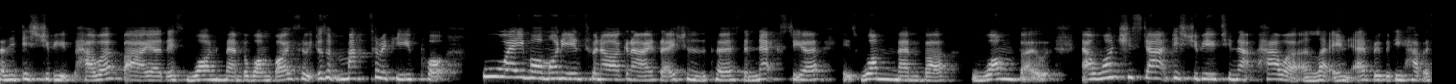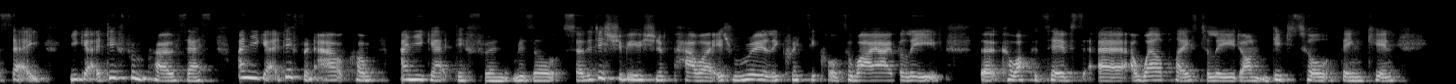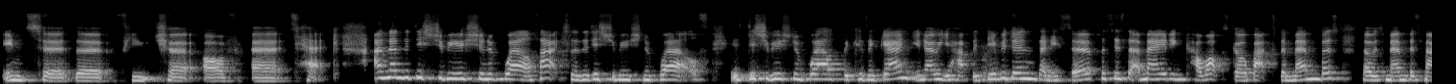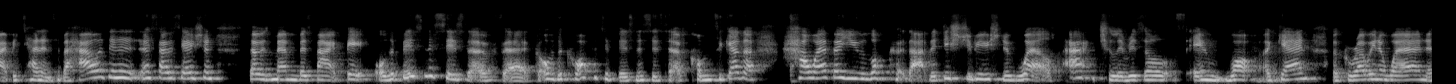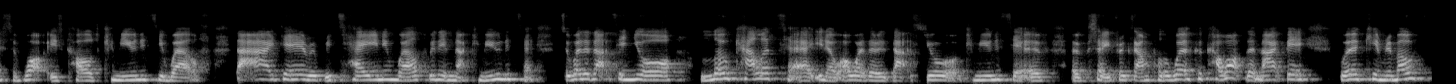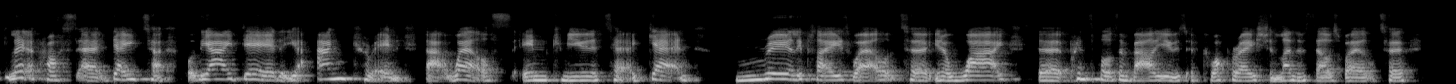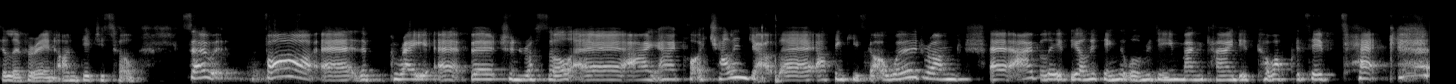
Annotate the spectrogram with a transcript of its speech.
so they distribute power via this one member, one voice. So it doesn't matter if you've put way more money into an organisation than the person next to you. It's one member, one vote. Now, once you start distributing that power and letting everybody have a say, you get a different process and you get a different outcome and you get different results. So the distribution of power is really critical to why I believe that cooperatives uh, are well placed to lead on digital thinking into the future of uh, tech. And then the distribution of wealth, actually the distribution of wealth is distribution of wealth because again, you know, you have the dividends, any surpluses that are made in co-ops go back to the members. Those members might be tenants of a housing association. Those members might be all the businesses that have, uh, the cooperative businesses that have come together. However you look at that, the distribution of wealth actually results in what, again, a growing awareness of what is called community community wealth, that idea of retaining wealth within that community. So whether that's in your locality, you know, or whether that's your community of, of say, for example, a worker co-op that might be working remotely across uh, data, but the idea that you're anchoring that wealth in community, again, really plays well to you know why the principles and values of cooperation lend themselves well to delivering on digital so for uh, the great uh, Bertrand Russell, uh, I, I, put a challenge out there. I think he's got a word wrong. Uh, I believe the only thing that will redeem mankind is cooperative tech.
